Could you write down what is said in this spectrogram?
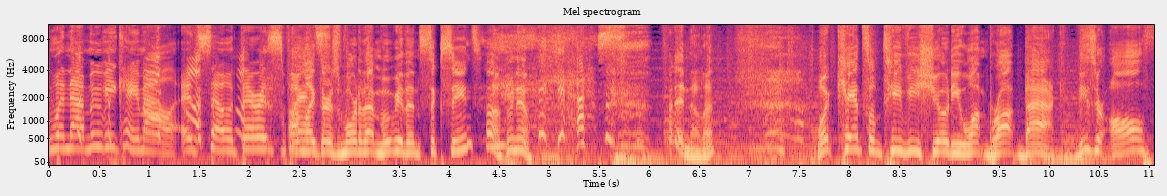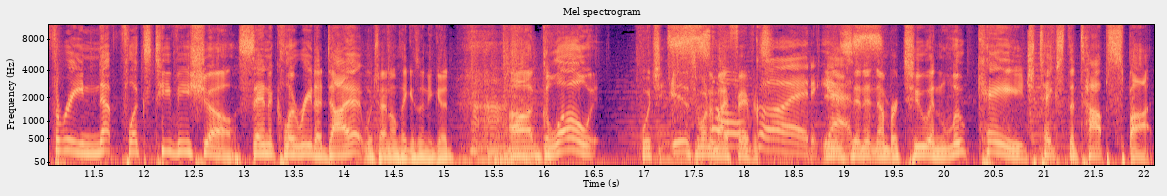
when that movie came out, and so there was. I'm like, there's more to that movie than six scenes? Who knew? yes. I didn't know that. What canceled TV show do you want brought back? These are all three Netflix TV show. Santa Clarita Diet, which I don't think is any good. uh Glow, which is one of my favorites. good, yes. Is in at number two, and Luke Cage takes the top spot.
